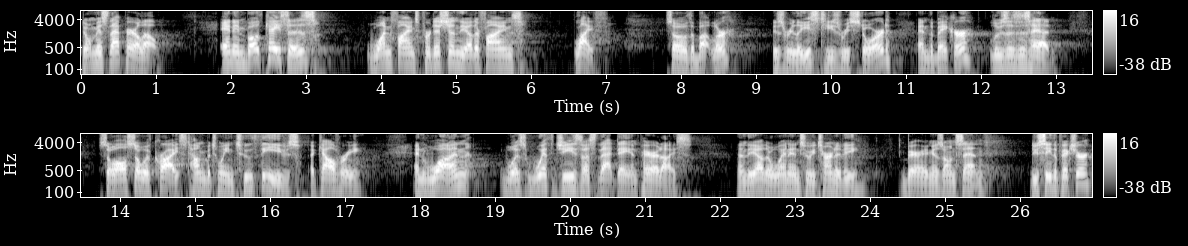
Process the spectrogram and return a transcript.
Don't miss that parallel. And in both cases, one finds perdition, the other finds life. So the butler is released, he's restored, and the baker loses his head. So also with Christ, hung between two thieves at Calvary. And one was with Jesus that day in paradise, and the other went into eternity bearing his own sin. Do you see the picture?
